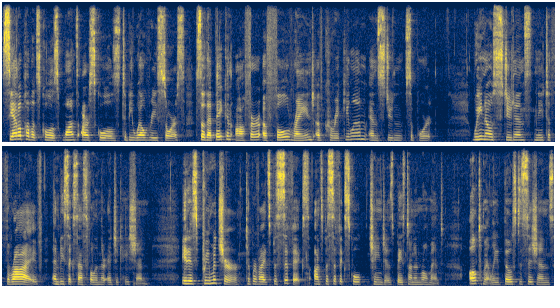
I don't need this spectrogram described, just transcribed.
Seattle Public Schools wants our schools to be well resourced so that they can offer a full range of curriculum and student support. We know students need to thrive and be successful in their education. It is premature to provide specifics on specific school changes based on enrollment. Ultimately, those decisions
